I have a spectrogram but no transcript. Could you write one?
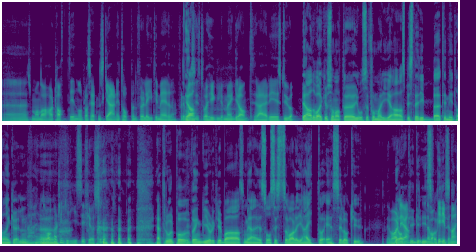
Eh, som man da har tatt inn og plassert en stjerne i toppen for å legitimere det. Fordi Ja. syntes det var hyggelig med grantrær i stua. ja, det var ikke sånn at uh, Josef og Maria spiste ribbe til middag den kvelden. Nei, men det var uh, kanskje gris i fjøset. jeg tror på, på den julekrybba som jeg så sist, så var det geit og esel og ku. Det var det, ja. ikke gris, Det var ikke ribbe, nei.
